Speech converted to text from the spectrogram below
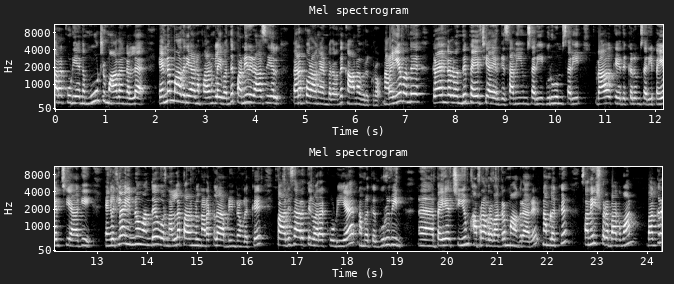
வரக்கூடிய இந்த மூன்று மாதங்களில் என்ன மாதிரியான பலன்களை வந்து பன்னிரு ராசிகள் பெறப்போகிறாங்க என்பதை வந்து காணவிருக்கிறோம். நிறைய வந்து கிரகங்கள் வந்து பயிற்சி ஆகிருக்கு சனியும் சரி குருவும் சரி ராககேதுக்களும் சரி பயிற்சியாகி எங்களுக்கெல்லாம் இன்னும் வந்து ஒரு நல்ல பலன்கள் நடக்கலை அப்படின்றவங்களுக்கு இப்போ அதிசாரத்தில் வரக்கூடிய நம்மளுக்கு குருவின் பெயர்ச்சியும் அப்புறம் அவர் வக்ரம் ஆகிறாரு நம்மளுக்கு சனீஸ்வர பகவான் வக்ர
